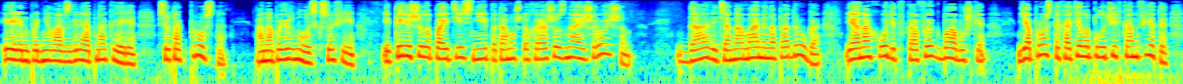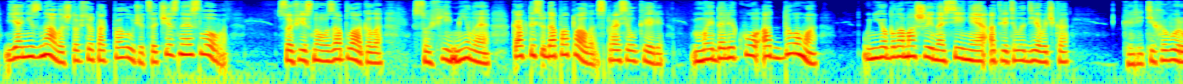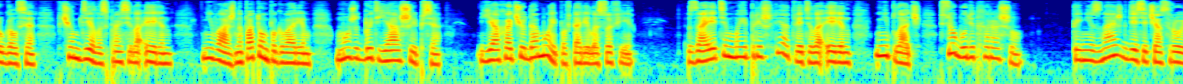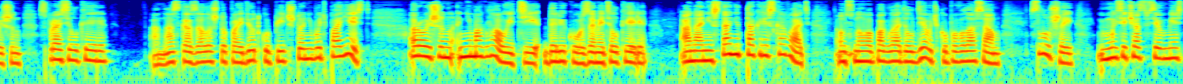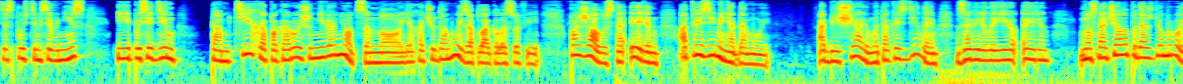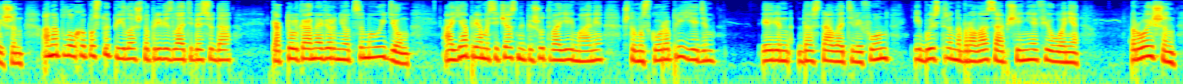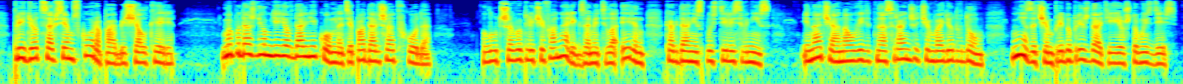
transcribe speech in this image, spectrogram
Эрин подняла взгляд на Кэрри. «Все так просто». Она повернулась к Софии. «И ты решила пойти с ней, потому что хорошо знаешь Ройшин?» «Да, ведь она мамина подруга, и она ходит в кафе к бабушке. Я просто хотела получить конфеты. Я не знала, что все так получится, честное слово». Софи снова заплакала. «Софи, милая, как ты сюда попала?» — спросил Кэрри. «Мы далеко от дома». «У нее была машина синяя», — ответила девочка. Кэрри тихо выругался. «В чем дело?» — спросила Эрин. «Неважно, потом поговорим. Может быть, я ошибся». «Я хочу домой», — повторила Софи. «За этим мы и пришли», — ответила Эрин. «Не плачь, все будет хорошо». «Ты не знаешь, где сейчас Ройшин?» — спросил Кэрри. Она сказала, что пойдет купить что-нибудь поесть. Ройшин не могла уйти далеко, заметил Кэрри. Она не станет так рисковать. Он снова погладил девочку по волосам. «Слушай, мы сейчас все вместе спустимся вниз и посидим там тихо, пока Ройшин не вернется. Но я хочу домой», — заплакала Софи. «Пожалуйста, Эрин, отвези меня домой». «Обещаю, мы так и сделаем», — заверила ее Эрин. Но сначала подождем Ройшин. Она плохо поступила, что привезла тебя сюда. Как только она вернется, мы уйдем. А я прямо сейчас напишу твоей маме, что мы скоро приедем». Эрин достала телефон и быстро набрала сообщение Фионе. «Ройшин придет совсем скоро», — пообещал Кэрри. «Мы подождем ее в дальней комнате, подальше от входа». «Лучше выключи фонарик», — заметила Эрин, когда они спустились вниз. Иначе она увидит нас раньше, чем войдет в дом. Незачем предупреждать ее, что мы здесь».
